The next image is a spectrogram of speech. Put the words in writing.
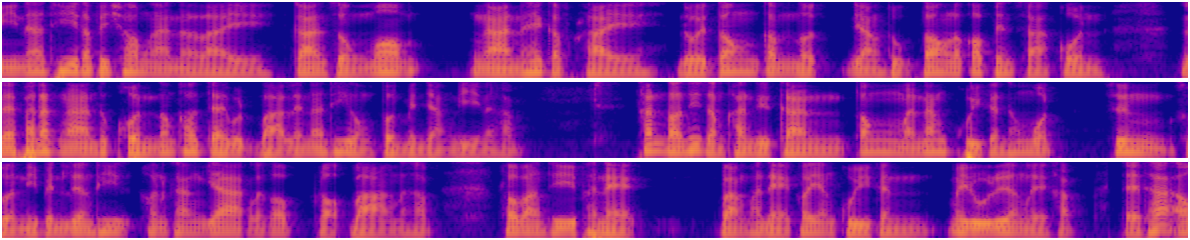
มีหน้าที่รับผิดชอบงานอะไร การส่งมอบ งานให้กับใคร โดยต้องกำหนดอย่างถูกต้องแล้วก็เป็นสากล และพนักงานทุกคนต้องเข้าใจบทบาทและหน้าที่ของตนเป็นอย่างดีนะครับ ขั้นตอนที่สำคัญคือการต้องมานั่งคุยกันทั้งหมด ซึ่งส่วนนี้เป็นเรื่องที่ค่อนข้างยากแล้วก็เปราะบางนะครับ เพราะบางทีแผนกบางแผนกก็ยังคุยกันไม่รู้เรื่องเลยครับแต่ถ้าเอา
